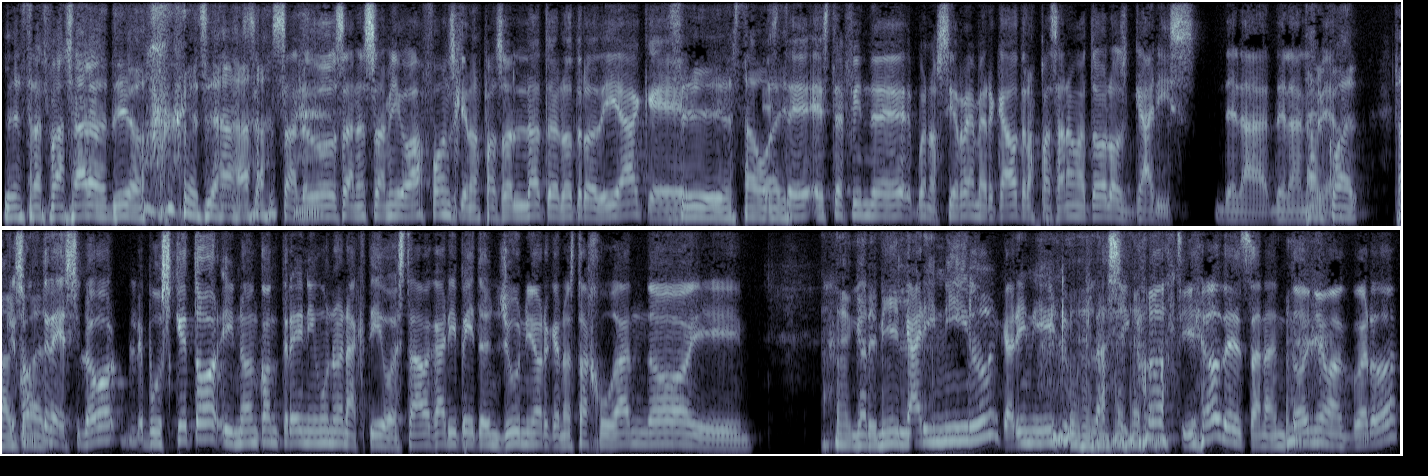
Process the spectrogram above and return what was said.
les traspasaron, tío. Saludos a nuestro amigo Afons que nos pasó el dato el otro día que Este, este fin de, bueno, cierre de mercado traspasaron a todos los Garys de la, de la NBA. Tal cual. que son tres. Luego busqué todo y no encontré ninguno en activo. Estaba Gary Payton Jr. que no está jugando y... Gary Neal. Gary Neal, Gary Neal, un clásico, tío, de San Antonio, me acuerdo.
